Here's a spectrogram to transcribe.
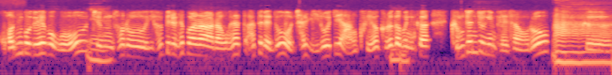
권고도 해보고 예. 좀 서로 협의를 해봐라라고 하더라도 잘 이루어지지 않고요. 그러다 음. 보니까 금전적인 배상으로 아. 그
